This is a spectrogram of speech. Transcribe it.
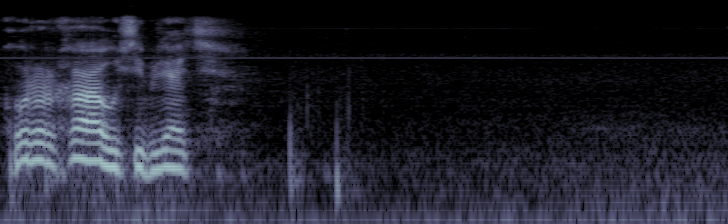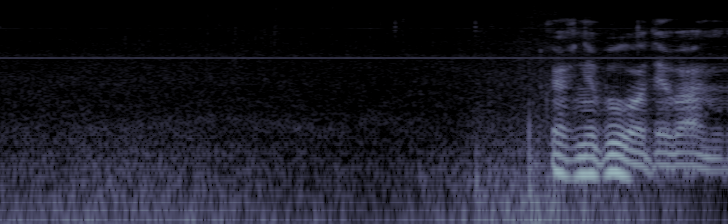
хоррор хаусі, блять. Каже, не було дивану.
